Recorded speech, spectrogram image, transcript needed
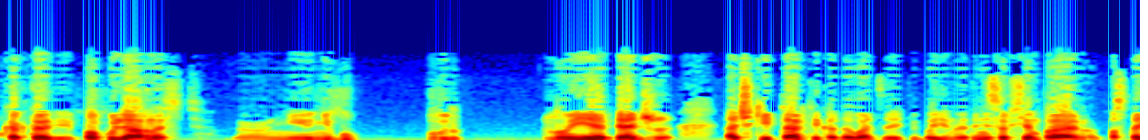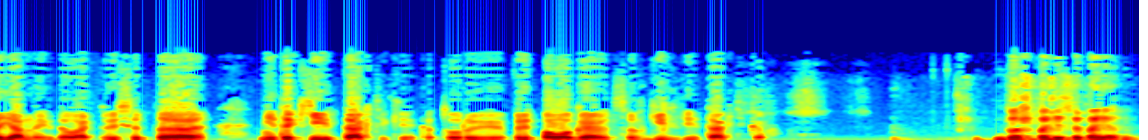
как-то популярность э, не, не будет. Но и опять же, очки тактика давать за эти бои, но ну, это не совсем правильно, постоянно их давать. То есть это не такие тактики, которые предполагаются в гильдии тактиков. Ваша позиция понятна.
